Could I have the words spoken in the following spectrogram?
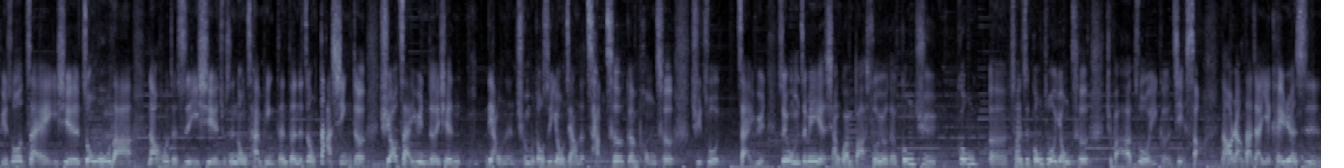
比如说在一些重物啦，然后或者是一些就是农产品等等的这种大型的需要载运的一些量能，全部都是用这样的厂车跟篷车去做载运。所以我们这边也相关把所有的工具。工呃算是工作用车，去把它做一个介绍，然后让大家也可以认识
